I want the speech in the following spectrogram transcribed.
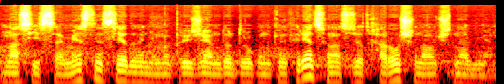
У нас есть совместные исследования, мы приезжаем друг к другу на конференцию, у нас идет хороший научный обмен.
